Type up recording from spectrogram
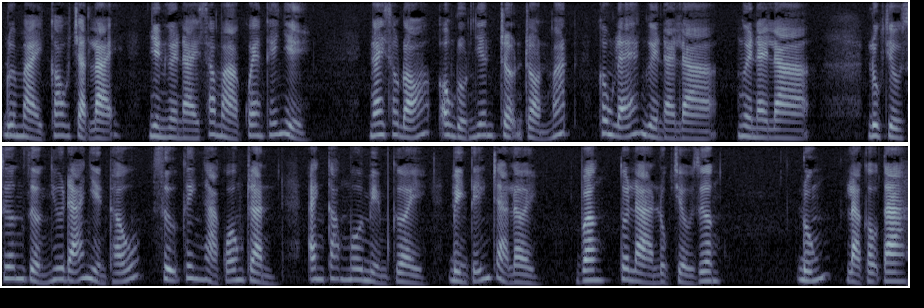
đôi mày cau chặt lại, nhìn người này sao mà quen thế nhỉ? Ngay sau đó, ông đột nhiên trợn tròn mắt, không lẽ người này là... người này là... Lục Triều Dương dường như đã nhìn thấu sự kinh ngạc của ông Trần. Anh cong môi mỉm cười, bình tĩnh trả lời. Vâng, tôi là Lục Triều Dương. Đúng, là cậu ta.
